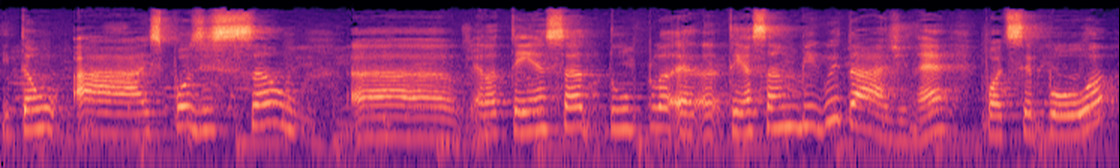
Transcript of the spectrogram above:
Então a exposição uh, ela tem essa dupla, uh, tem essa ambiguidade, né? Pode ser boa,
